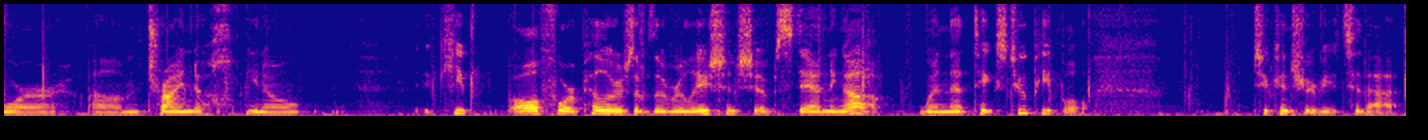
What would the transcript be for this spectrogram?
or um, trying to, you know, keep all four pillars of the relationship standing up when that takes two people to contribute to that.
